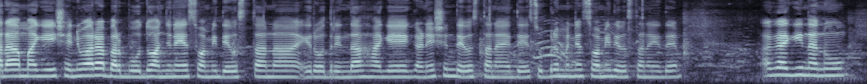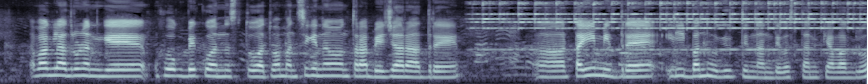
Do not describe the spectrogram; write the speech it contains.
ಆರಾಮಾಗಿ ಶನಿವಾರ ಬರ್ಬೋದು. ಆಂಜನೇಯ ಸ್ವಾಮಿ ದೇವಸ್ಥಾನ ಇರೋದ್ರಿಂದ. ಹಾಗೆ ಗಣೇಶನ ದೇವಸ್ಥಾನ ಇದೆ, ಸುಬ್ರಹ್ಮಣ್ಯ ಸ್ವಾಮಿ ದೇವಸ್ಥಾನ ಇದೆ. ಹಾಗಾಗಿ ನಾನು ಯಾವಾಗಲಾದರೂ ನನಗೆ ಹೋಗಬೇಕು ಅನ್ನಿಸ್ತು. ಅಥವಾ ಮನಸ್ಸಿಗೇನೋ ಒಂಥರ ಬೇಜಾರಾದರೆ ಟೈಮ್ ಇದ್ದರೆ ಇಲ್ಲಿ ಬಂದು ಹೋಗಿರ್ತೀನಿ ನಾನು ದೇವಸ್ಥಾನಕ್ಕೆ ಯಾವಾಗಲೂ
